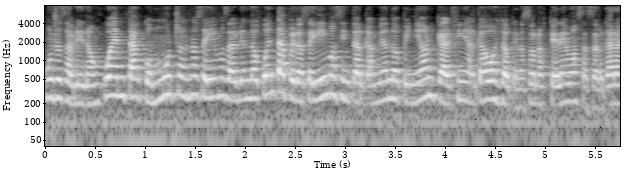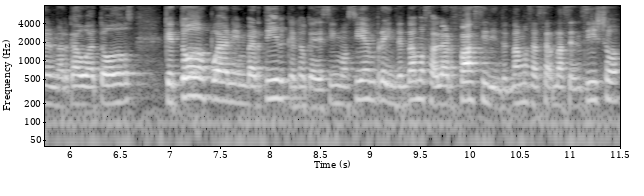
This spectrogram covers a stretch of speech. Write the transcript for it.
muchos abrieron cuenta, con muchos no seguimos abriendo cuenta, pero seguimos intercambiando opinión, que al fin y al cabo es lo que nosotros queremos, acercar al mercado a todos, que todos puedan invertir, que es lo que decimos siempre, intentamos hablar fácil, intentamos hacerla sencillo,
